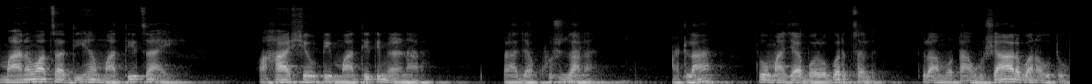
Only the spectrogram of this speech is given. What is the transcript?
मानवाचा देह मातीचा आहे. हा शेवटी मातीत मिळणार. राजा खुश झाला. म्हटला तू माझ्याबरोबर चल. तुला मोठा हुशार बनवतो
